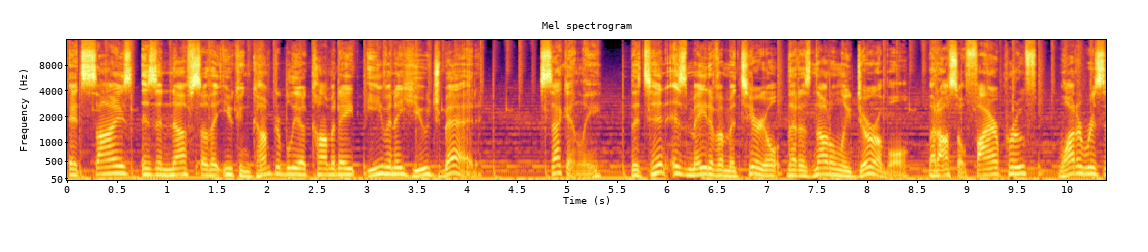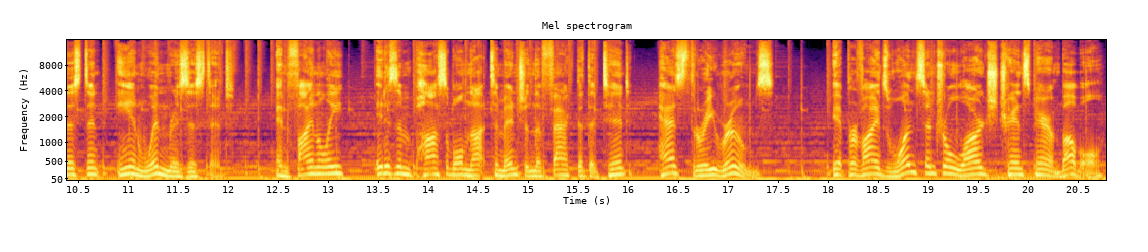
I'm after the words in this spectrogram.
Its size is enough so that you can comfortably accommodate even a huge bed. Secondly, the tent is made of a material that is not only durable, but also fireproof, water resistant, and wind resistant. And finally, it is impossible not to mention the fact that the tent has three rooms. It provides one central large transparent bubble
